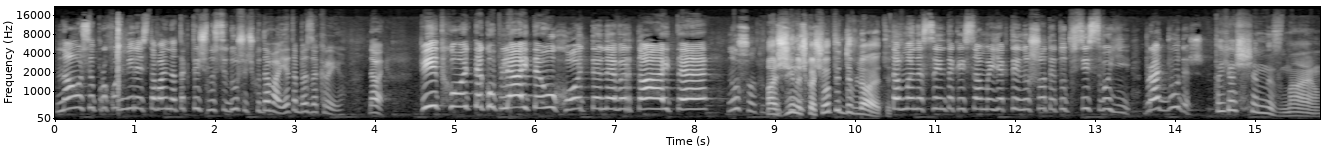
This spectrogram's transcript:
На ось проходь, міряй, ставай на тактичну сідушечку. Давай, я тебе закрию. Давай. Підходьте, купляйте, уходьте, не вертайте. Ну що тут? А жіночка, чого піддивляєтесь? Та в мене син такий самий, як ти. Ну що ти тут всі свої? Брать будеш? Та я ще не знаю.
